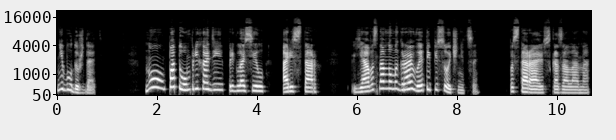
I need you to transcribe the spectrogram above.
«Не буду ждать». «Ну, потом приходи», — пригласил Аристарх. «Я в основном играю в этой песочнице». «Постараюсь», — сказала она.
